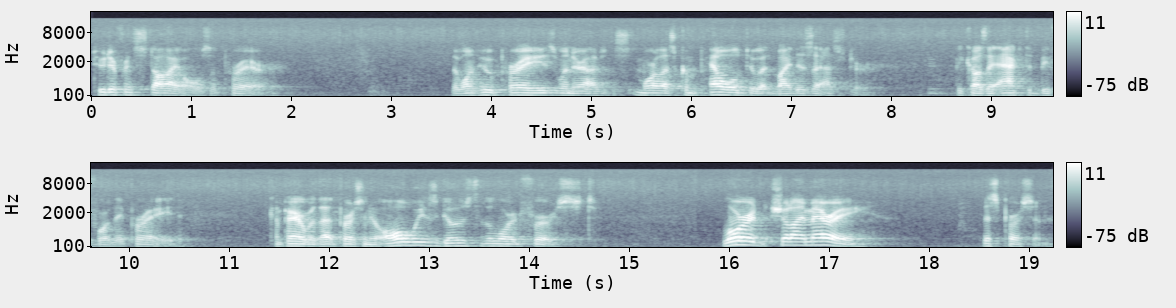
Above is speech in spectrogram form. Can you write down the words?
two different styles of prayer. The one who prays when they're more or less compelled to it by disaster because they acted before they prayed. Compare with that person who always goes to the Lord first. Lord, should I marry this person?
